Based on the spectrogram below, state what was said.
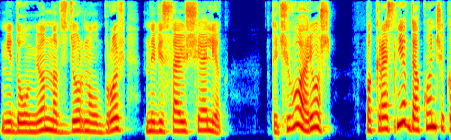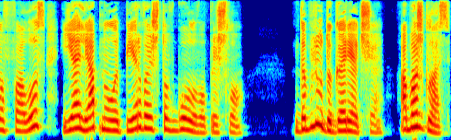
недоуменно вздернул бровь нависающий Олег. «Ты чего орешь?» Покраснев до кончиков волос, я ляпнула первое, что в голову пришло. «Да блюдо горячее! Обожглась!»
